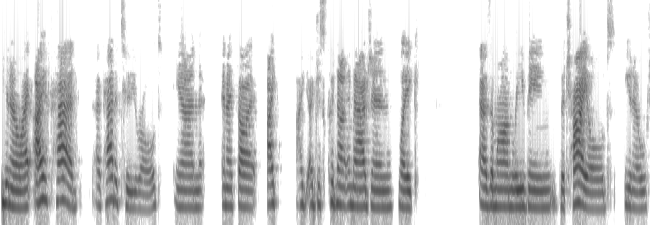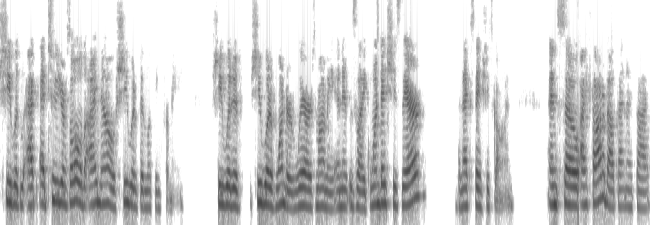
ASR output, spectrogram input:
you know, I, I've had I've had a two year old and and I thought I, I I just could not imagine like as a mom leaving the child, you know, she would at, at two years old, I know she would have been looking for me. She would have she would have wondered, where's mommy? And it was like one day she's there, the next day she's gone. And so I thought about that and I thought,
